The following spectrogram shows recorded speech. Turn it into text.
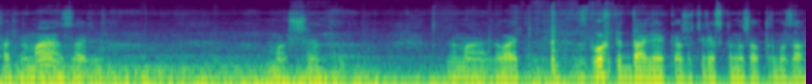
Так, немає ззаді машин. Немає, давайте. З двох педалей, як кажуть, різко нажав тормоза.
